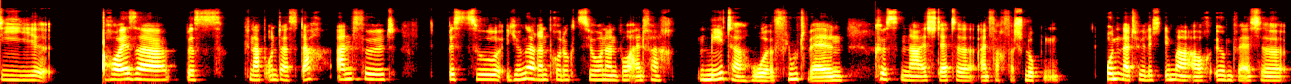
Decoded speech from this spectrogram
die Häuser bis knapp unters Dach anfüllt, bis zu jüngeren Produktionen, wo einfach meterhohe Flutwellen küstennahe Städte einfach verschlucken. Und natürlich immer auch irgendwelche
